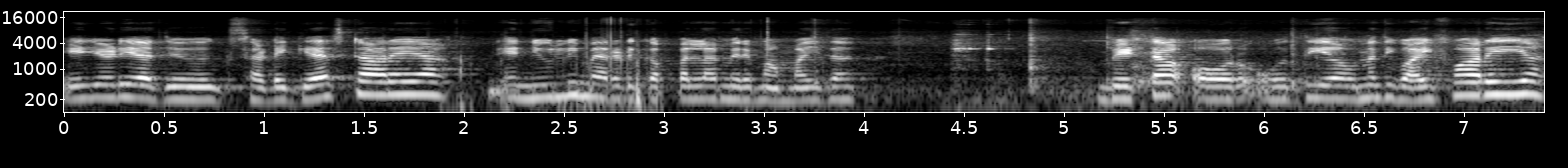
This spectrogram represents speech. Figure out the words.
ਇਹ ਜਿਹੜੇ ਅੱਜ ਸਾਡੇ ਗੈਸਟ ਆ ਰਹੇ ਆ, ਇਹ ਨਿਊਲੀ ਮੈਰਿਡ ਕਪਲ ਆ, ਮੇਰੇ ਮਾਮਾ ਜੀ ਦਾ ਬੇਟਾ ਔਰ ਉਹਦੀ ਉਹਨਾਂ ਦੀ ਵਾਈਫ ਆ ਰਹੀ ਆ।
